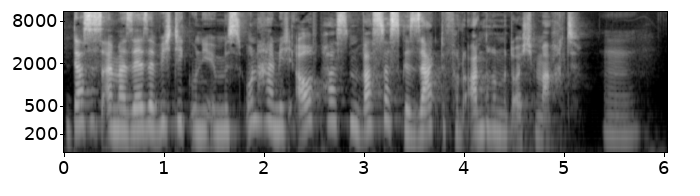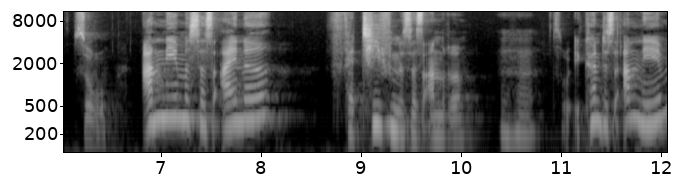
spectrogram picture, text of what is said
das ist einmal sehr, sehr wichtig und ihr müsst unheimlich aufpassen, was das Gesagte von anderen mit euch macht. Mhm. So. Annehmen ist das eine, vertiefen ist das andere. Mhm. So, ihr könnt es annehmen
